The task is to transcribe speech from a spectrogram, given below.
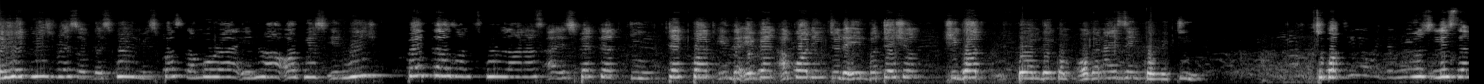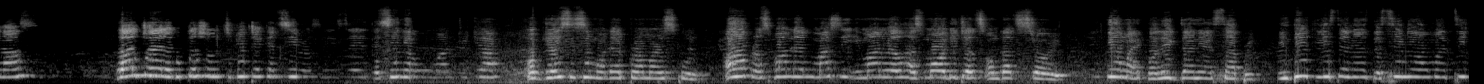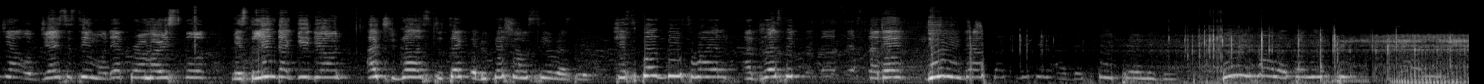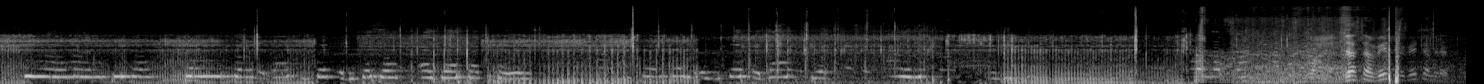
the headmistress of the school, Ms. Pastor Mura, in her office in which 5,000 school learners are expected to take part in the event according to the invitation she got from the organizing committee. To continue with the news, listeners, girl child education to be taken seriously, says the senior woman teacher of JCC Model Primary School. Our correspondent, Mercy Emmanuel, has more details on that story. You, my colleague Daniel Sabri. Indeed, listeners, the senior woman teacher of JCC Model Primary School, Ms. Linda Gideon, asked girls to take education seriously. She spoke this while addressing the girls yesterday during their first meeting at the school premises. During her welcoming speech, senior woman teacher the girls to take education as their first. Just a wait, wait a minute.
